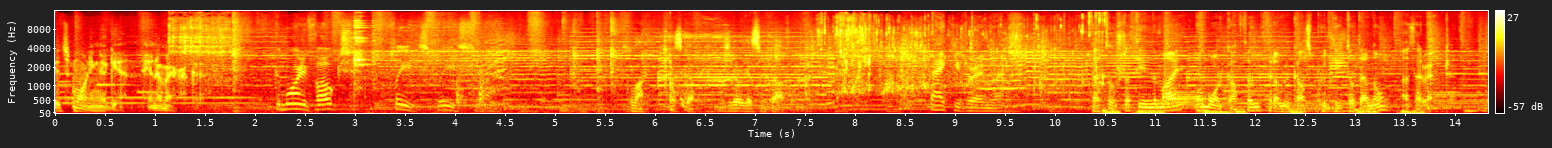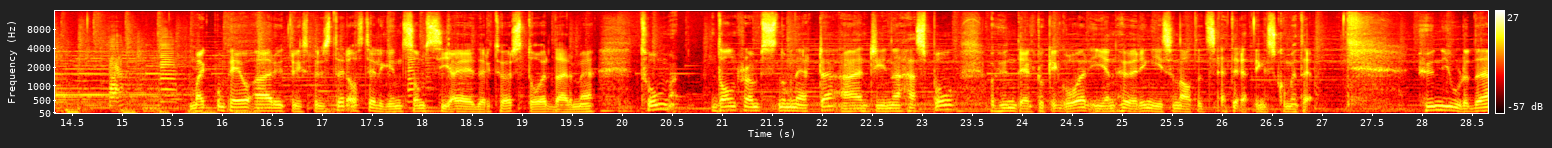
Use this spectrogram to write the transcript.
It's morning again in America. Good morning, folks. Please, please. Come on, let's go. Let's go get some coffee. Thank you very much. Det er torsdag 10. mai, og morgenkaffen fra amerikanskpolitikk.no er servert. Mike Pompeo er utenriksminister, og stillingen som CIA-direktør står dermed tom. Donald Trumps nominerte er Gina Haspel, og hun deltok i går i en høring i Senatets etterretningskomité. Hun gjorde det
